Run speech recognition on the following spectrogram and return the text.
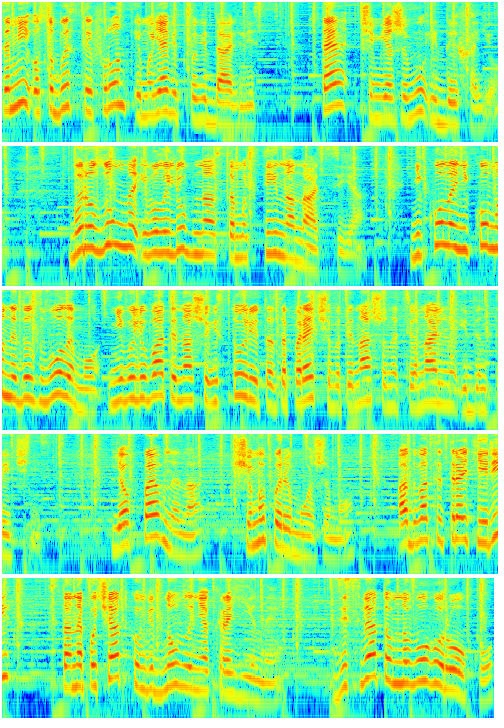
Це мій особистий фронт і моя відповідальність, те, чим я живу і дихаю. Ми розумна і волелюбна самостійна нація. Ніколи нікому не дозволимо нівелювати нашу історію та заперечувати нашу національну ідентичність. Я впевнена, що ми переможемо. А 23-й рік стане початком відновлення країни. Зі святом Нового року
